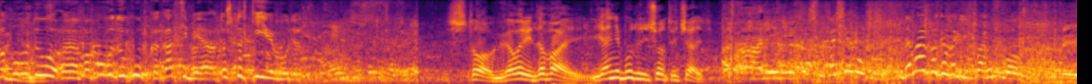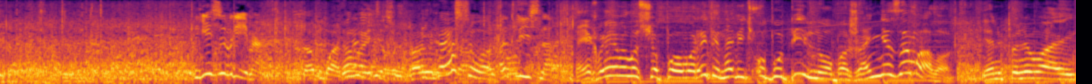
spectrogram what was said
по поводу, э, по поводу кубка, как тебе? То, что в Киеве будет? Что, говори, давай. Я не буду ничего отвечать. Почему? Давай поговорим пару слов. Есть же время. Давайте чуть. Хорошо, отлично. Та як виявилось, щоб поговорити навіть обопільного бажання замало. Я не понимаю,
